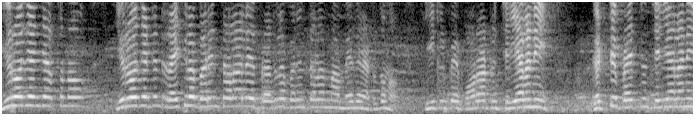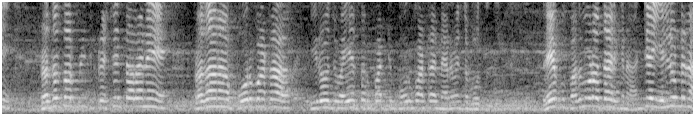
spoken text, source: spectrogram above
ఈ ఏం చేస్తున్నావు ఈ రోజు ఏంటంటే రైతులే భరించాలా లేదు ప్రజలే భరించాలని మా మీద నెట్టుతున్నాం. వీటిపై పోరాటం చేయాలని గట్టి ప్రయత్నం చేయాలని ప్రజల తరపు నుంచి ప్రశ్నించాలని ప్రధాన పోరుబాట ఈరోజు వైఎస్ఆర్ పార్టీ పోరుబాట నిర్వహించబోతుంది. రేపు పదమూడో తారీఖున అంటే ఎల్లుండిన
